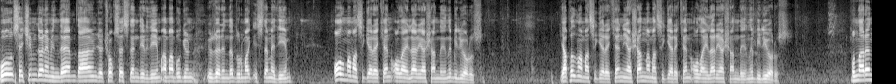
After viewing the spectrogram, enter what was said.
Bu seçim döneminde daha önce çok seslendirdiğim ama bugün üzerinde durmak istemediğim olmaması gereken olaylar yaşandığını biliyoruz. Yapılmaması gereken, yaşanmaması gereken olaylar yaşandığını biliyoruz. Bunların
